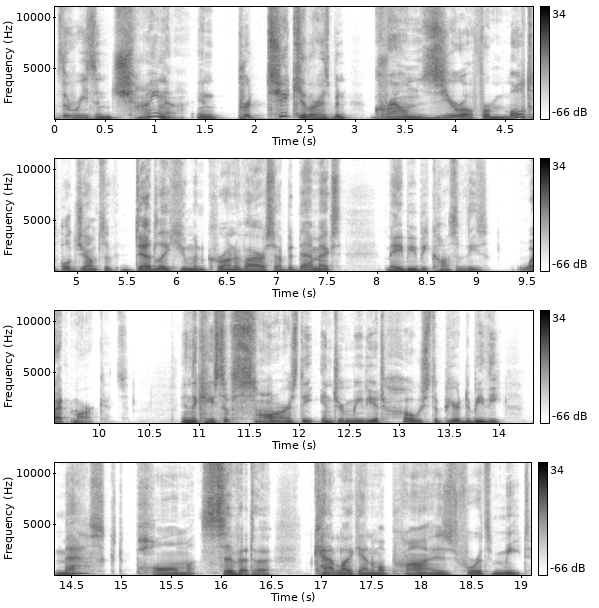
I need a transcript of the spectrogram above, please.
The reason China, in particular, has been ground zero for multiple jumps of deadly human coronavirus epidemics may be because of these wet markets. In the case of SARS, the intermediate host appeared to be the masked palm civet, a cat-like animal prized for its meat.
